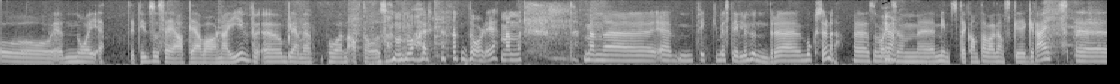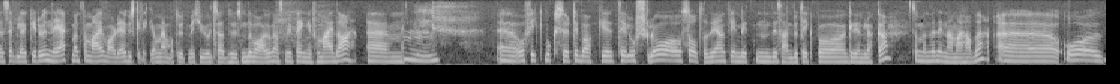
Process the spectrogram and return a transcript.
nå i ett ettertid så ser jeg at jeg var naiv eh, og ble med på en avtale som var dårlig. Men, men eh, jeg fikk bestille 100 bukser, da. Eh, så var liksom minstekanta var ganske greit. Så jeg ble jo ikke ruinert, men for meg var det Jeg husker ikke om jeg måtte ut med 20 000 30 000, det var jo ganske mye penger for meg da. Mm. Og fikk bukser tilbake til Oslo og solgte de i en fin liten designbutikk på Grünerløkka som en venninne av meg hadde. Eh, og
